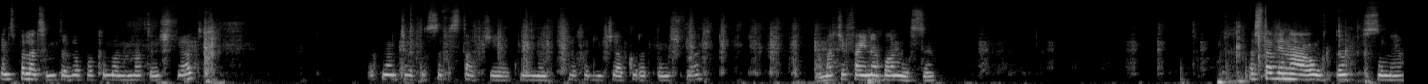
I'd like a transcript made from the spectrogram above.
Więc polecam tego Pokemona na ten świat. Jak macie, to sobie wstawcie, jak przechodzicie akurat ten świat. A macie fajne bonusy. Zostawię na auto w sumie.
